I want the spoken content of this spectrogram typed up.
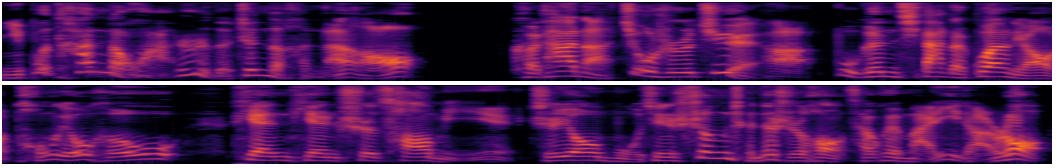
你不贪的话，日子真的很难熬。可他呢，就是倔啊，不跟其他的官僚同流合污，天天吃糙米，只有母亲生辰的时候才会买一点肉，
